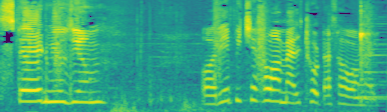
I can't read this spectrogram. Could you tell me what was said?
स्टेट म्यूज़ियम और ये पीछे हवा महल छोटा सा हवा महल।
